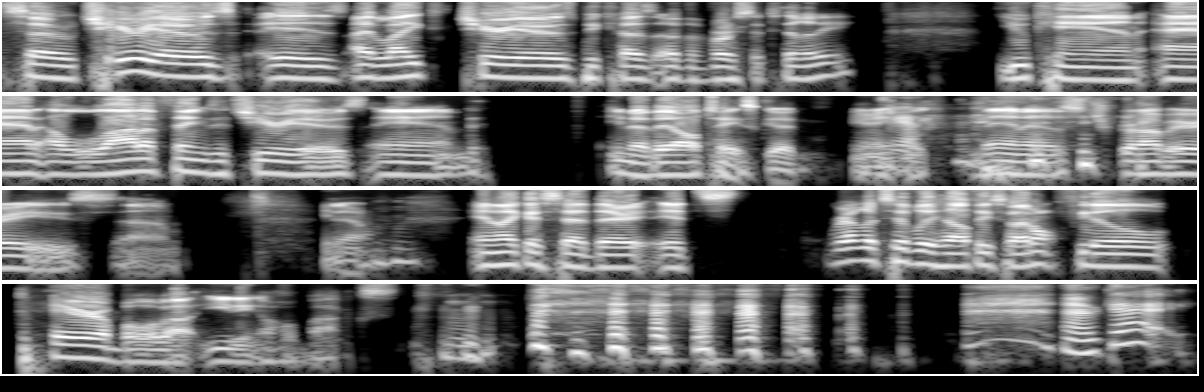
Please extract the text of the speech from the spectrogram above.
so Cheerios is I like Cheerios because of the versatility. You can add a lot of things to Cheerios, and you know they all taste good. You know, Yeah. like bananas, strawberries, um, you know, Mhm. and like I said, there it's relatively healthy, so I don't feel terrible about eating a whole box. Mhm. okay.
